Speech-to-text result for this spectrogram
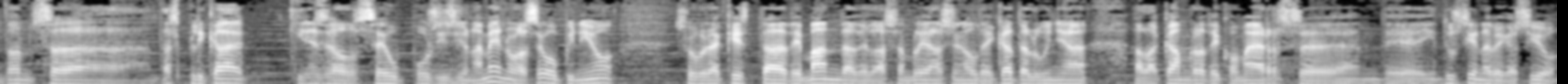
doncs, eh, d'explicar quin és el seu posicionament o la seva opinió sobre aquesta demanda de l'Assemblea Nacional de Catalunya a la Cambra de Comerç eh, d'Indústria i Navegació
